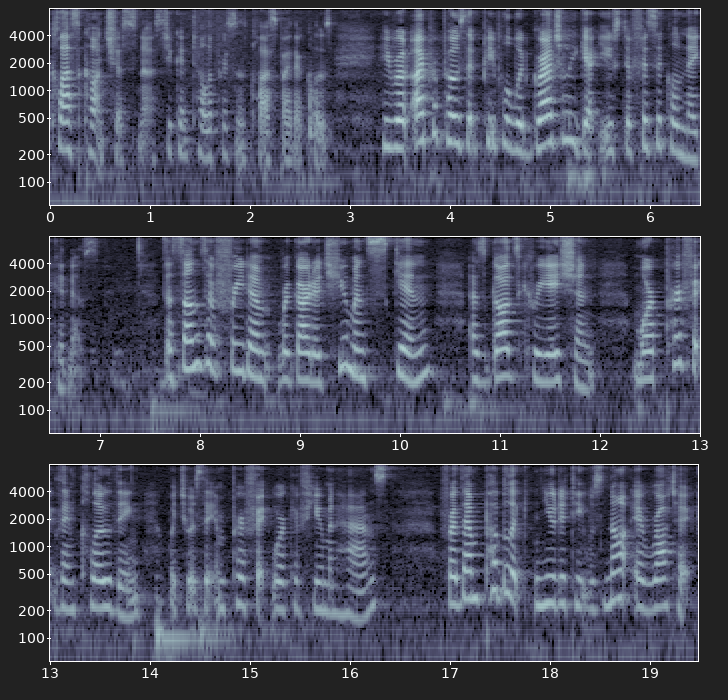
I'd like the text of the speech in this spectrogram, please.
class consciousness. You can tell a person's class by their clothes. He wrote, I propose that people would gradually get used to physical nakedness. The sons of freedom regarded human skin as God's creation, more perfect than clothing, which was the imperfect work of human hands. For them, public nudity was not erotic,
